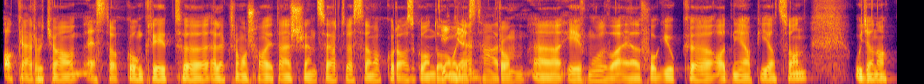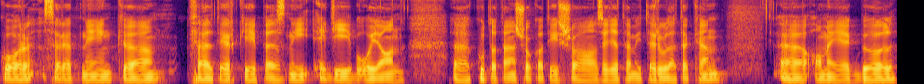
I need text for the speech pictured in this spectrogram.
Akár, hogyha ezt a konkrét elektromos hajtásrendszert veszem, akkor azt gondolom, Igen. hogy ezt három év múlva el fogjuk adni a piacon. Ugyanakkor szeretnénk feltérképezni egyéb olyan kutatásokat is az egyetemi területeken, amelyekből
